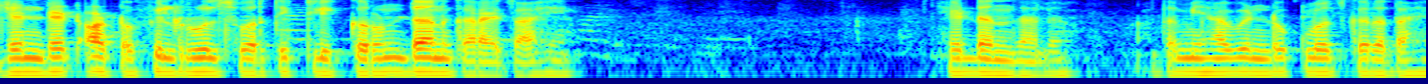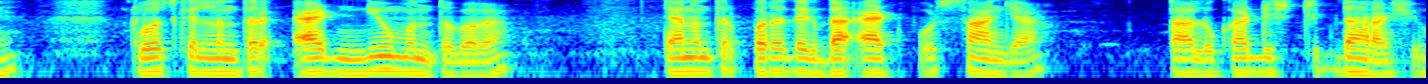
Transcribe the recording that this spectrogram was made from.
जनरेट ऑटोफिल रूल्सवरती क्लिक करून डन करायचं आहे. हे डन झालं. आता मी हा विंडो क्लोज करत आहे. क्लोज केल्यानंतर ॲड न्यू म्हणतो बघा. त्यानंतर परत एकदा at post Sanja taluka district Dharashiv.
